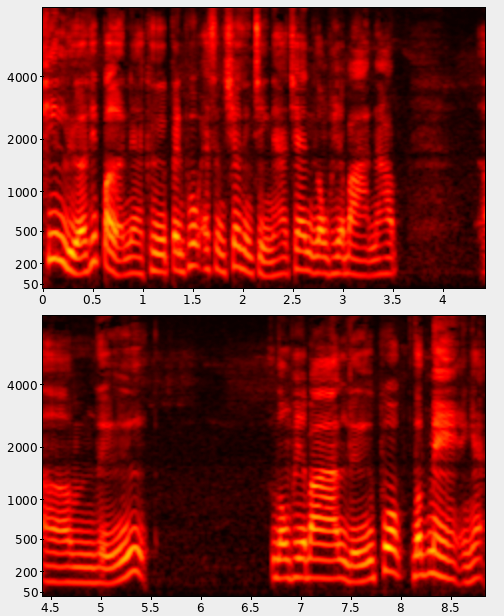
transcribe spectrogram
ที่เหลือที่เปิดเนี่ยคือเป็นพวก essential จริงๆนะฮะเช่นโรงพยาบาลนะครับหรือโรงพยาบาลหรือพวกรถเมล์อย่างเงี้ย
